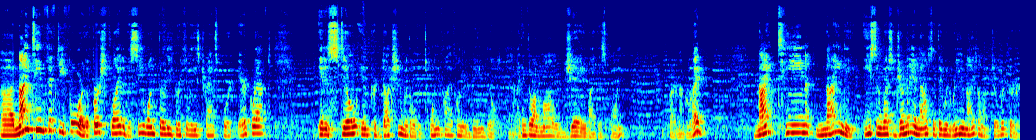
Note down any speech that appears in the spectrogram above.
1954, uh, the first flight of the C-130 Hercules transport aircraft. It is still in production with over 2,500 being built. I think they're on Model J by this point, if I remember right. 1990, East and West Germany announced that they would reunite on October 3rd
